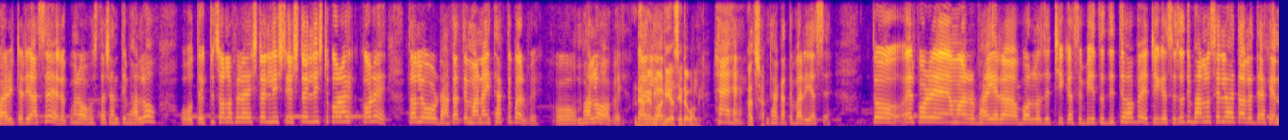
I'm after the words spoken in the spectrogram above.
বাড়ি টাড়ি আছে এরকমের অবস্থা শান্তি ভালো। ও তো একটু চলাফেরা স্টাইলিস্ট স্টাইলিস্ট করা করে তাহলে ও ঢাকাতে মানাই থাকতে পারবে। ও ভালো হবে। ঢাকায় বাড়ি আছে এটা বলে? হ্যাঁ হ্যাঁ। আচ্ছা। ঢাকাতে বাড়ি আছে। তো এরপরে আমার ভাইয়েরা বলল যে ঠিক আছে বিয়ে তো দিতে হবে ঠিক আছে। যদি ভালো ছেলে হয় তাহলে দেখেন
